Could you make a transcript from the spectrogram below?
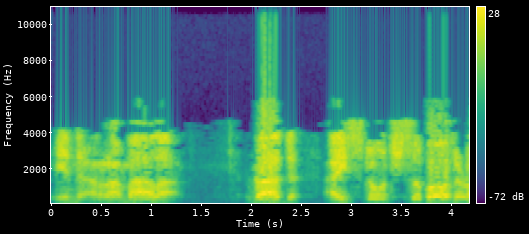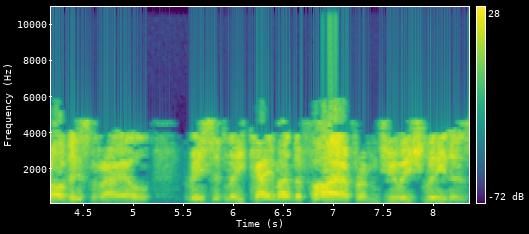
in Ramallah. Rudd, a staunch supporter of Israel, recently came under fire from Jewish leaders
